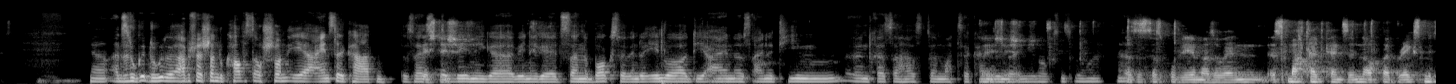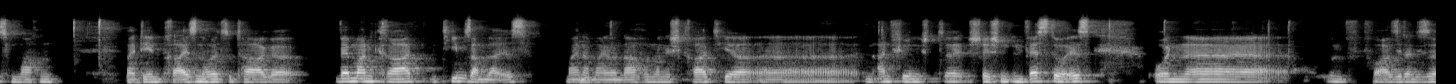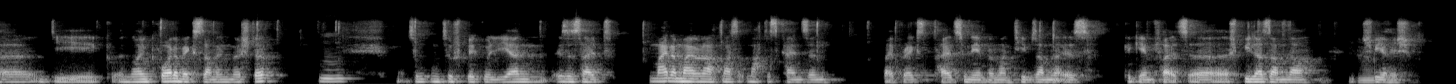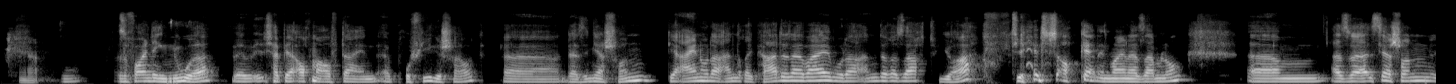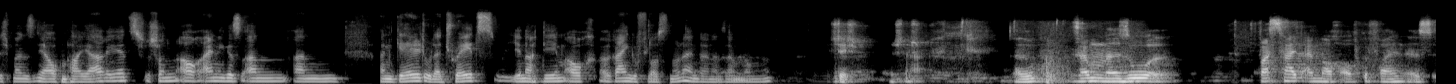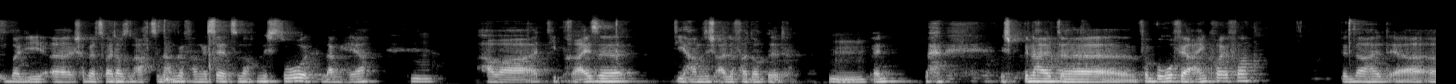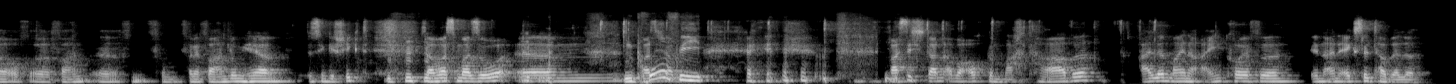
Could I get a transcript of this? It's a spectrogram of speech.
Ja, also du, du habe ich verstanden, du kaufst auch schon eher Einzelkarten. Das heißt Richtig. weniger, weniger jetzt dann eine Box, weil wenn du eh nur die eine, das eine Team Interesse hast, dann macht es ja keinen Richtig. Sinn, da irgendwie Boxen zu holen. Ja. Das ist das Problem. Also wenn, es macht halt keinen Sinn, auch bei Breaks mitzumachen. Bei den Preisen heutzutage, wenn man gerade ein Teamsammler ist, meiner mhm. Meinung nach, wenn man nicht gerade hier äh, in Anführungsstrichen Investor ist und äh, und quasi dann diese, die neuen Quarterbacks sammeln möchte, mhm. zu, um zu spekulieren, ist es halt, meiner Meinung nach macht es keinen Sinn, bei Breaks teilzunehmen, wenn man Teamsammler ist. Gegebenenfalls äh, Spielersammler, mhm. schwierig. Ja. Also vor allen Dingen nur, ich habe ja auch mal auf dein äh, Profil geschaut, äh, da sind ja schon die ein oder andere Karte dabei, wo der andere sagt, ja, die hätte ich auch gerne in meiner Sammlung. Ähm, also da ist ja schon, ich meine, es sind ja auch ein paar Jahre jetzt, schon auch einiges an, an, an Geld oder Trades, je nachdem, auch reingeflossen, oder in deiner Sammlung? Ne? Richtig, richtig. Also sagen wir mal so, was halt einem auch aufgefallen ist über die, äh, ich habe ja 2018 angefangen, ist ja jetzt noch nicht so lang her, mhm. aber die Preise, die haben sich alle verdoppelt. Mhm. Wenn, ich bin halt äh, vom Beruf her Einkäufer bin da halt eher äh, auch äh, von, äh, von, von, der Verhandlung her ein bisschen geschickt, sagen wir es mal so. Ähm, ein Profi. Was ich, was ich dann aber auch gemacht habe, alle meine Einkäufe in eine Excel-Tabelle,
